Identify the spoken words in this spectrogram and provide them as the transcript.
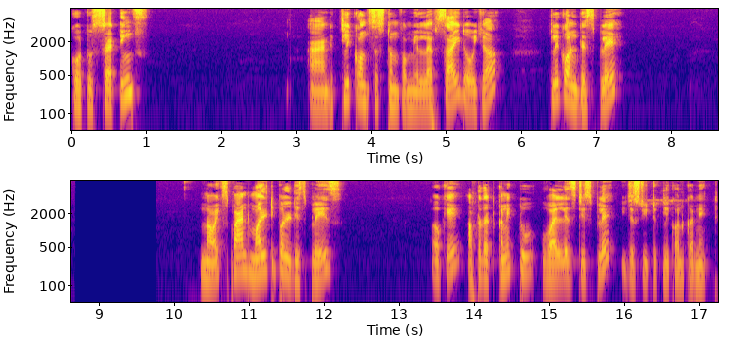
go to settings and click on system from your left side over here. Click on display. Now expand multiple displays. Okay, after that connect to wireless display, you just need to click on connect.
